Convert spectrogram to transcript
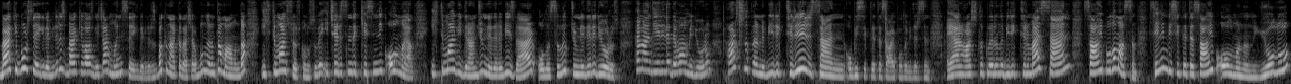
Belki Bursa'ya gidebiliriz. Belki vazgeçer Manisa'ya gidebiliriz. Bakın arkadaşlar bunların tam tamamında ihtimal söz konusu ve içerisinde kesinlik olmayan ihtimal bildiren cümlelere bizler olasılık cümleleri diyoruz. Hemen diğeriyle devam ediyorum. Harçlıklarını biriktirirsen o bisiklete sahip olabilirsin. Eğer harçlıklarını biriktirmezsen sahip olamazsın. Senin bisiklete sahip olmanın yolu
